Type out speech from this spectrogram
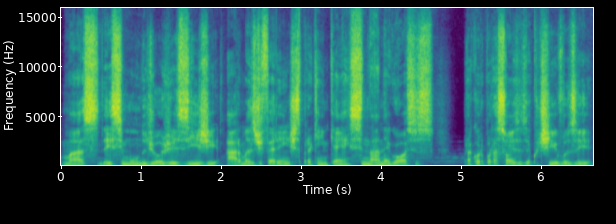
mas esse mundo de hoje exige armas diferentes para quem quer ensinar negócios para corporações, executivos e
